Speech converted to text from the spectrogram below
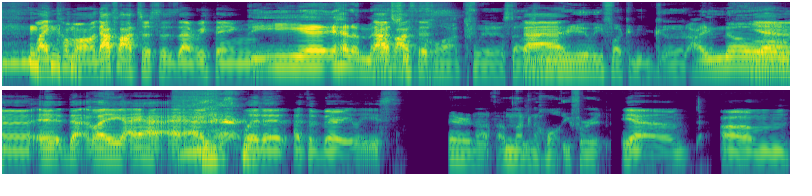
like, come on, that plot twist is everything. Yeah, it had a plot massive twist- plot twist. That, that- was really fucking good. I know. Yeah, it that like I I, I split it at the very least. Fair enough. I'm not gonna fault you for it. Yeah. Um.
